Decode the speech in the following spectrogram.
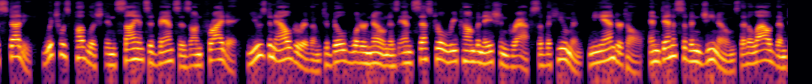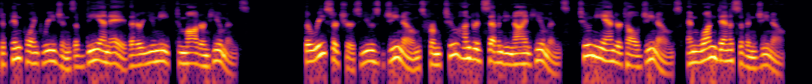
The study, which was published in Science Advances on Friday, used an algorithm to build what are known as ancestral recombination graphs of the human, Neanderthal, and Denisovan genomes that allowed them to pinpoint regions of DNA that are unique to modern humans. The researchers used genomes from 279 humans, two Neanderthal genomes, and one Denisovan genome.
